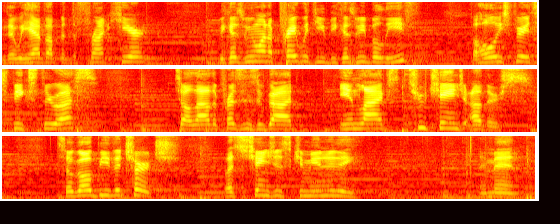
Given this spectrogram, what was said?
that we have up at the front here because we want to pray with you because we believe the Holy Spirit speaks through us to allow the presence of God in lives to change others. So go be the church. Let's change this community. Amen.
